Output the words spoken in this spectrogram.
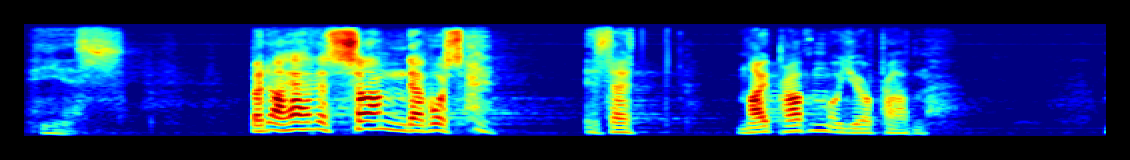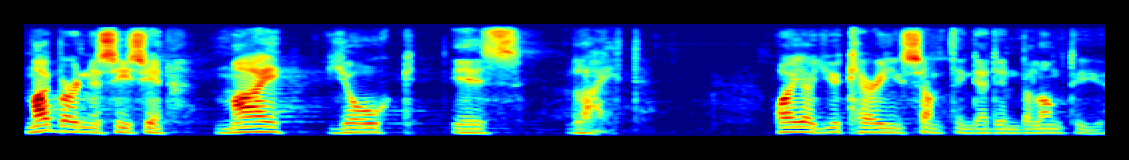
he is. But I have a son that was, is that my problem or your problem? My burden is easy and my yoke is light. Why are you carrying something that didn't belong to you?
